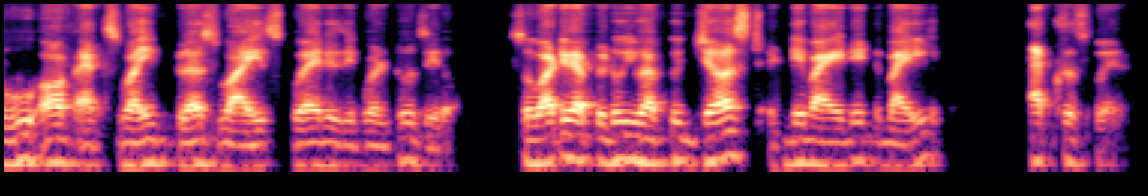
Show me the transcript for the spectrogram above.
2 of xy plus y square is equal to 0. So what you have to do, you have to just divide it by x square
